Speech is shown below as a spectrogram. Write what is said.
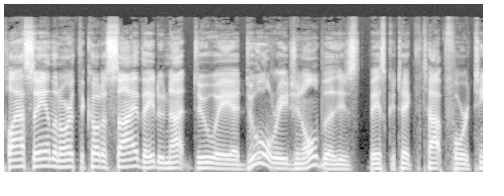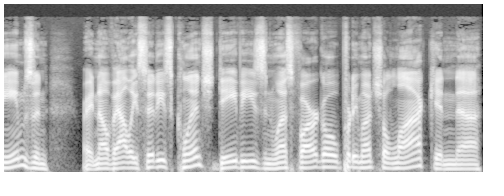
Class A on the North Dakota side, they do not do a, a dual regional, but just basically take the top four teams and Right now, Valley City's clinch. Davies and West Fargo pretty much a lock, and uh,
